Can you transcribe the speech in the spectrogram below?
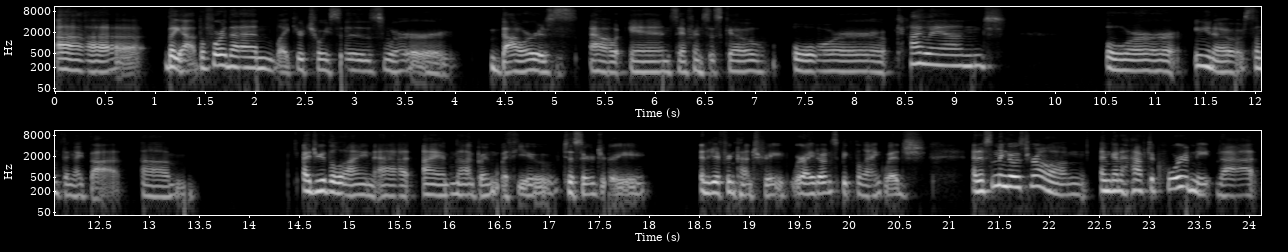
Uh, but yeah, before then, like your choices were Bowers out in San Francisco or Thailand or, you know, something like that. Um, I drew the line at I am not going with you to surgery in a different country where I don't speak the language. And if something goes wrong, I'm going to have to coordinate that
